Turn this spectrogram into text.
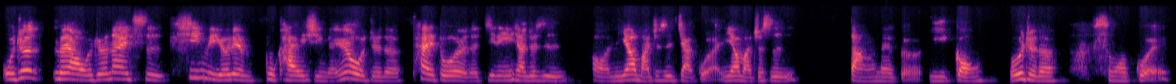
我觉得没有，我觉得那一次心里有点不开心的，因为我觉得太多人的既定印象就是。哦，你要么就是嫁过来，你要么就是当那个义工。我就觉得什么鬼？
